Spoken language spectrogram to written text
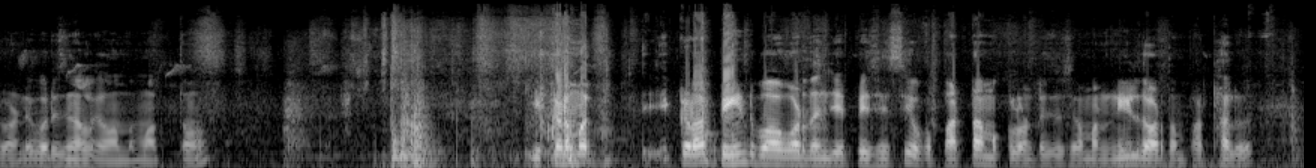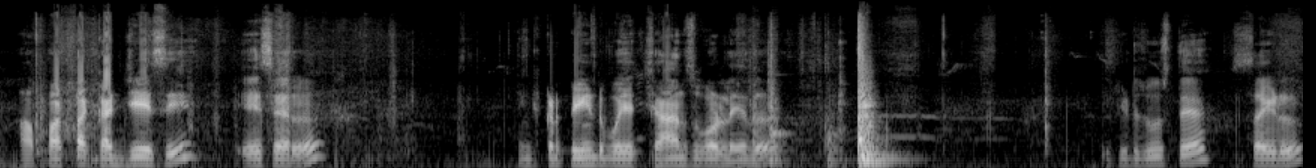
చూడండి ఒరిజినల్గా ఉంది మొత్తం. ఇక్కడ మ- ఇక్కడ పెయింట్ బాగకూడదని చెప్పేసి ఒక పట్టా ముక్కలు ఉంటాయి చూసారు మనం నీళ్ళు తోడతాం పట్టాలు. ఆ పట్టా కట్ చేసి వేశారు. ఇంక ఇక్కడ పెయింట్ పోయే ఛాన్స్ కూడా లేదు. ఇటు చూస్తే సైడు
